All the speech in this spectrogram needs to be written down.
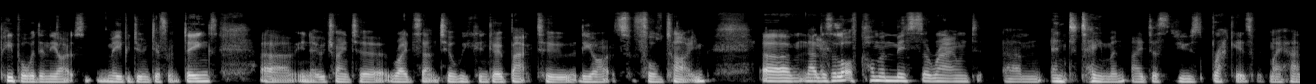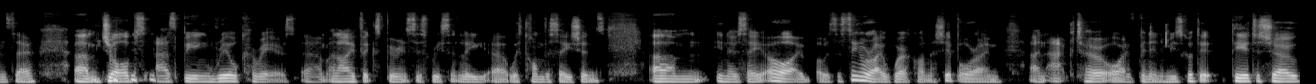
people within the arts maybe doing different things uh, you know trying to ride this out until we can go back to the arts full time um, now yes. there's a lot of common myths around um, entertainment. I just used brackets with my hands there. Um, jobs as being real careers, um, and I've experienced this recently uh, with conversations. Um, you know, say, "Oh, I, I, was a singer. I work on a ship, or I'm an actor, or I've been in a musical th- theatre show."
